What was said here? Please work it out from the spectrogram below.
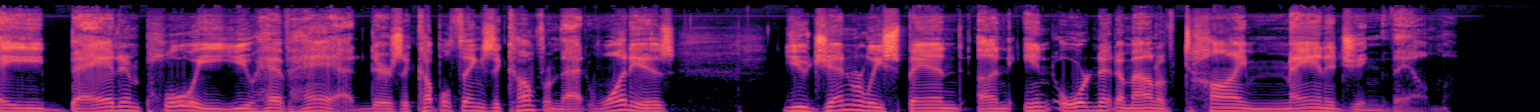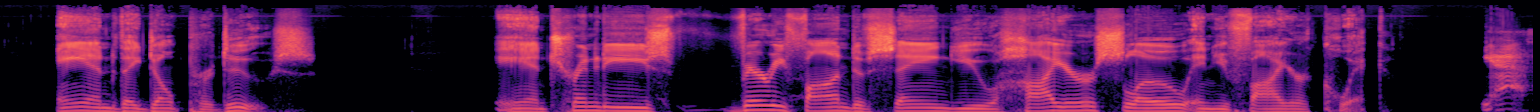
a bad employee you have had, there's a couple things that come from that. One is you generally spend an inordinate amount of time managing them and they don't produce. And Trinity's very fond of saying you hire slow and you fire quick. Yes.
